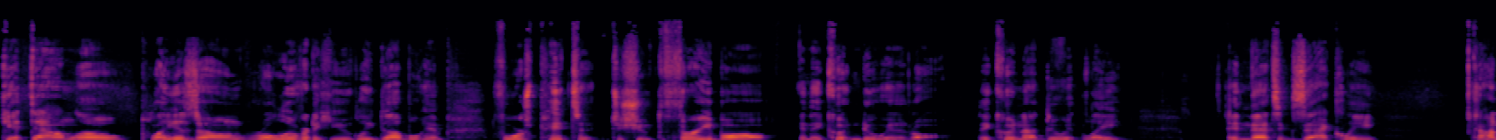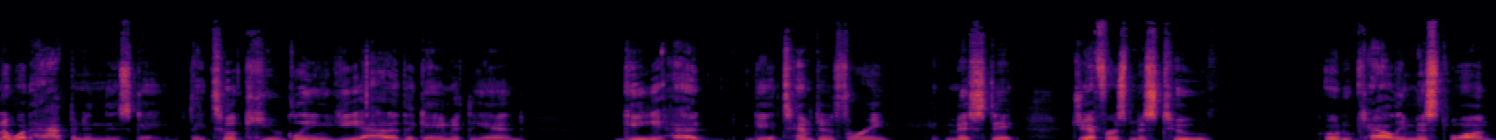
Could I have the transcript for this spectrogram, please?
get down low, play a zone, roll over to Hugley, double him, force Pitt to, to shoot the three ball, and they couldn't do it at all. They could not do it late. And that's exactly kind of what happened in this game. They took Hugley and Gee out of the game at the end. Gee had Gee attempted three, missed it. Jeffress missed two. Odukale missed one.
